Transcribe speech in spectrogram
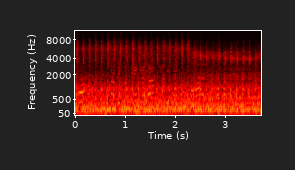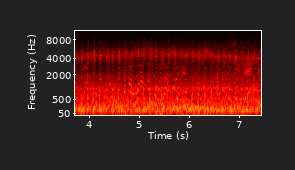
ko, sabi ko, teka lang, hindi na saan. Nakawakan ko lang. Sabi ko, si Jenny.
